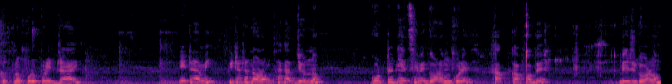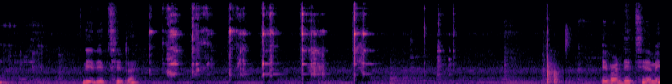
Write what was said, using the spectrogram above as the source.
শুকনো, পুরোপুরি ড্রাই এটা আমি পিঠাটা নরম থাকার জন্য গুড়টা নিয়েছি আমি গরম করে হাফ কাপ হবে। বেশ গরম। দিয়ে দিচ্ছি এটা। এবার দিচ্ছি আমি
